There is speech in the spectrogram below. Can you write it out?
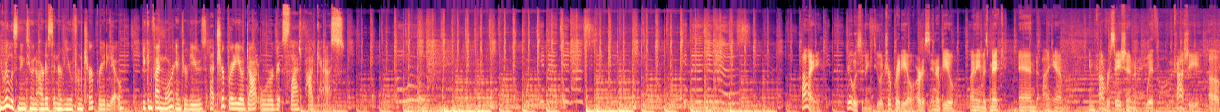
You are listening to an artist interview from Chirp Radio. You can find more interviews at chirpradio.org slash podcasts. Hi, you're listening to a Chirp Radio artist interview. My name is Mick, and I am in conversation with Kashi of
